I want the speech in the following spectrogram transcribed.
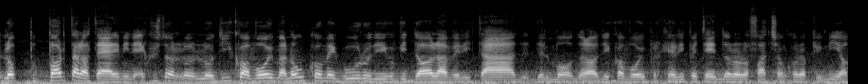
lo portalo a termine e questo lo, lo, dico a voi ma non come guru vi do la verità del mondo no, lo dico a voi perché ripetendolo lo faccio ancora più mio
